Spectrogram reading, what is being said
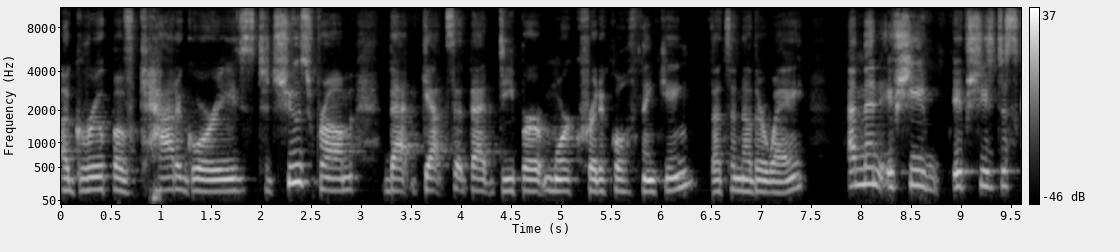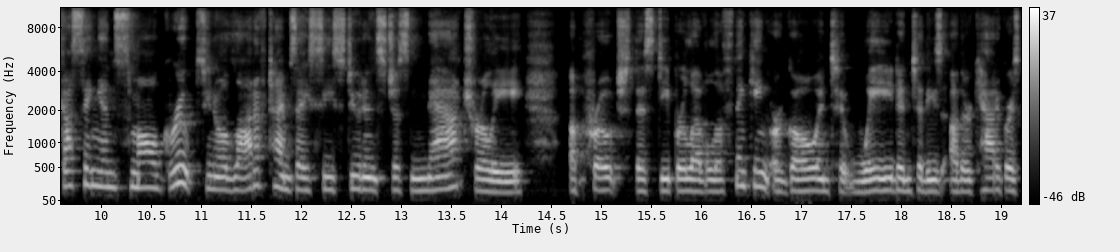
a group of categories to choose from that gets at that deeper, more critical thinking. That's another way and then if she if she's discussing in small groups you know a lot of times i see students just naturally approach this deeper level of thinking or go into wade into these other categories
